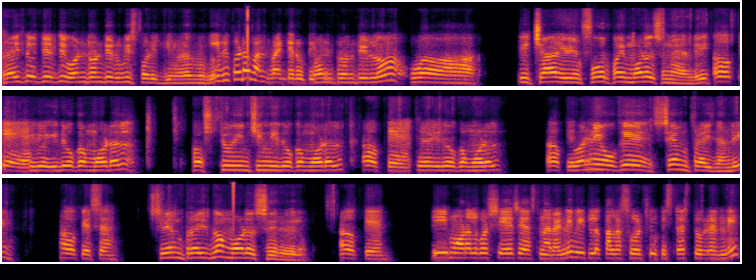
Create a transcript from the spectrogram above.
ప్రైస్ వచ్చేసి వన్ ట్వంటీ రూపీస్ పడుద్ది మేడం ఇవి కూడా వన్ ట్వంటీ వన్ రూపీస్ ట్వంటీలో ఈ ఫోర్ ఫైవ్ మోడల్స్ ఉన్నాయండి. ఓకే ఇది ఇది ఒక మోడల్ ఫస్ట్ టూ ఇంచ్ ఇది ఒక మోడల్ ఓకే. ఇది ఒక మోడల్ ఓకే ఇవన్నీ ఒకే సేమ్ ప్రైస్ అండి. Okay sir. సేమ్ ప్రైస్లో మోడల్స్ వేరు వేరు. ఓకే. ఈ మోడల్ కూడా షేర్ చేస్తున్నారండి. వీటిలో కలర్స్ కూడా చూపిస్తారు చూడండి.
